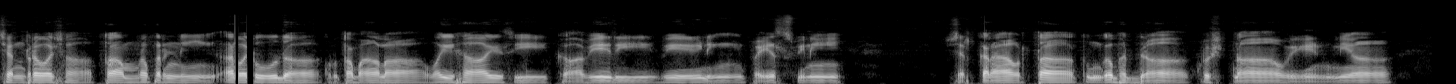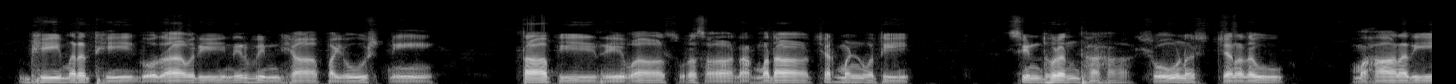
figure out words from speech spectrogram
चन्द्रवशा ताम्रपर्णी अवटोदा कृतमाला वैहायसी कावेरी वेणी पयस्विनी शर्करावर्ता तुङ्गभद्रा कृष्णा वेण्या भीमरथी गोदावरी निर्विन्ध्या पयोष्णी तापी रेवा सुरसा नर्मदा चर्मण्वती सिन्धुरन्धः शोणश्च नदौ महानदी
